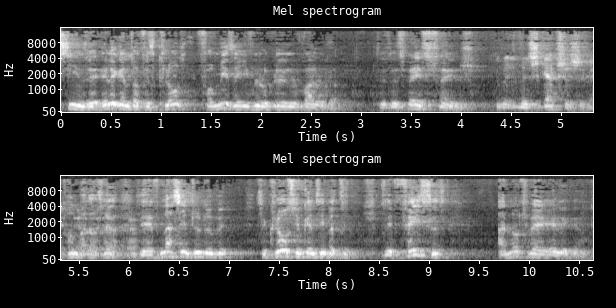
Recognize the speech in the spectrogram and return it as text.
Seeing the elegance of his clothes, for me, they even look a little vulgar. It's very strange. The, the sketches again. Balenciaga. Yeah. They have nothing to do with the clothes you can see, but the, the faces are not very elegant.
